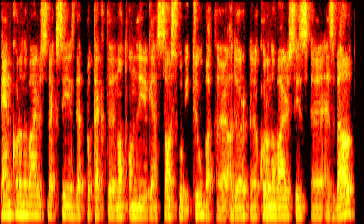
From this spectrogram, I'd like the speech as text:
pan coronavirus vaccines that protect uh, not only against SARS-CoV-2 but uh, other uh, coronaviruses as well.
